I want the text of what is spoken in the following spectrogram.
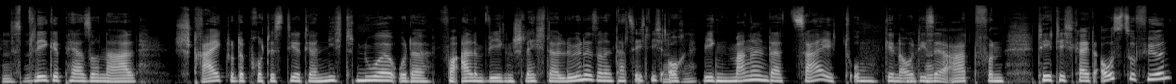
Das mhm. Pflegepersonal streikt oder protestiert ja nicht nur oder vor allem wegen schlechter Löhne, sondern tatsächlich mhm. auch wegen mangelnder Zeit, um genau mhm. diese Art von Tätigkeit auszuführen.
